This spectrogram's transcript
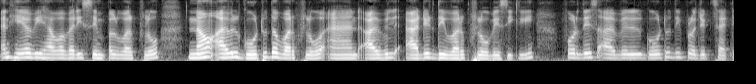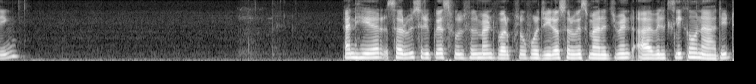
and here we have a very simple workflow. Now i will go to the workflow and i will edit the workflow basically. For this i will go to the project setting. And here service request fulfillment workflow for jira service management. I will click on edit.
